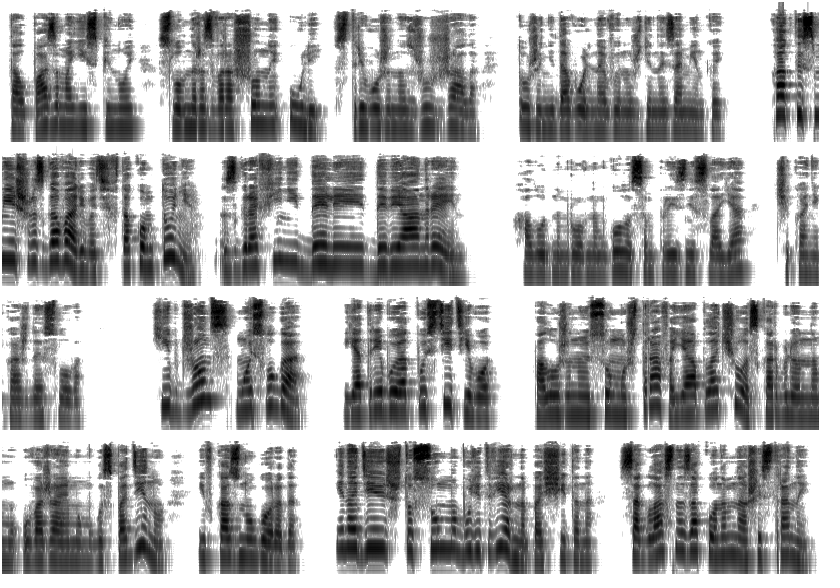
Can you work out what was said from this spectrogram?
Толпа за моей спиной, словно разворошенный улей, встревоженно сжужжала, тоже недовольная вынужденной заминкой. «Как ты смеешь разговаривать в таком тоне с графиней Дели Девиан Рейн?» Холодным ровным голосом произнесла я, чеканя каждое слово. «Кип Джонс – мой слуга. Я требую отпустить его Положенную сумму штрафа я оплачу оскорбленному уважаемому господину и в казну города, и надеюсь, что сумма будет верно посчитана, согласно законам нашей страны».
